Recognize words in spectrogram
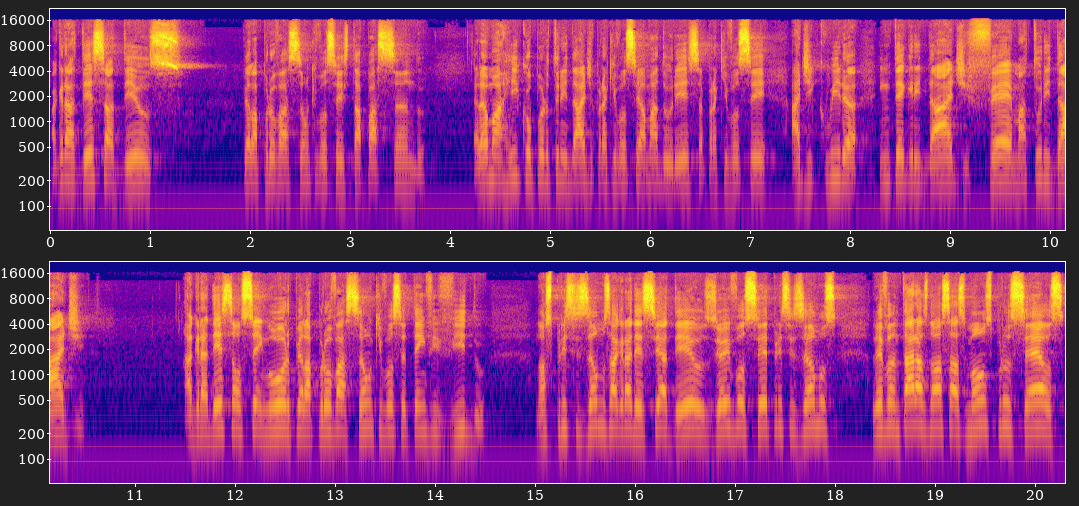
Agradeça a Deus pela provação que você está passando. Ela é uma rica oportunidade para que você amadureça, para que você adquira integridade, fé, maturidade. Agradeça ao Senhor pela provação que você tem vivido. Nós precisamos agradecer a Deus, eu e você precisamos levantar as nossas mãos para os céus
